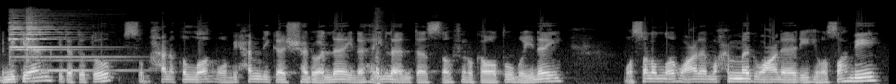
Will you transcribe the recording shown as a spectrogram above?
Demikian kita tutup. Subhanakallah wa bihamdika asyhadu an la ilaha illa anta astaghfiruka wa atubu ilaik. Wa sallallahu ala Muhammad wa ala alihi wa sahbihi.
